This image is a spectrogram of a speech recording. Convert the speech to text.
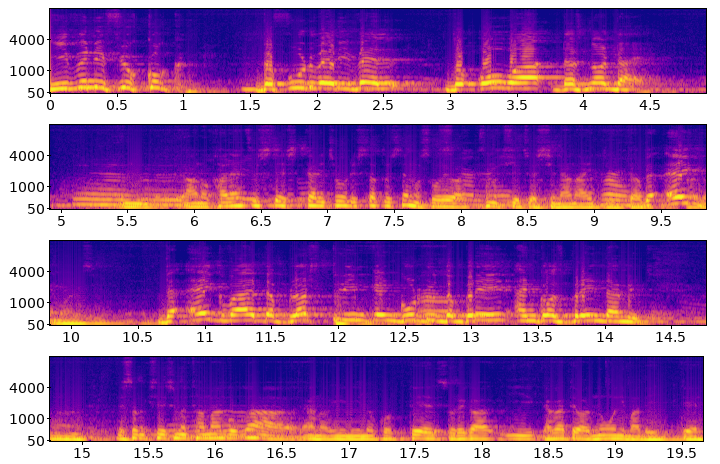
even if you cook the food very well, the ova does not die. あの加熱してしっかり調理したとしてもそれはその季節は死なないといったもあるんです the egg via the bloodstream can go to the brain and cause brain damage. うん、でその寄生虫の卵があの胃に残ってそれがいやがては脳にまで行って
